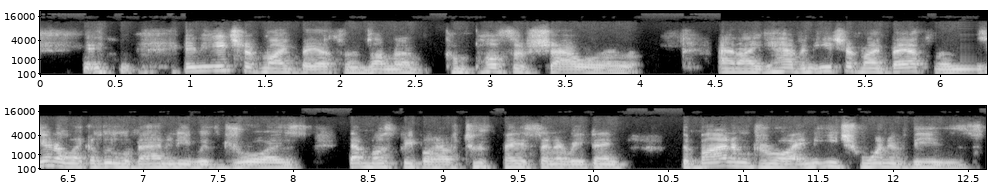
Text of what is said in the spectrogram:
in each of my bathrooms, I'm a compulsive showerer. And I have in each of my bathrooms, you know, like a little vanity with drawers that most people have toothpaste and everything. The bottom drawer in each one of these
